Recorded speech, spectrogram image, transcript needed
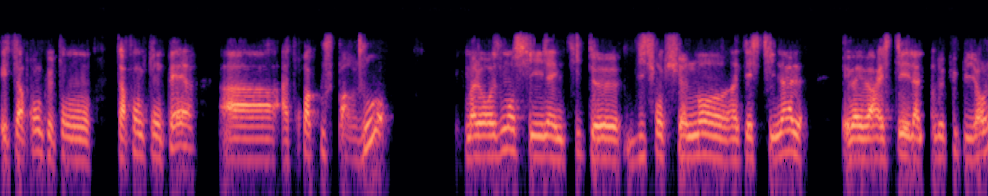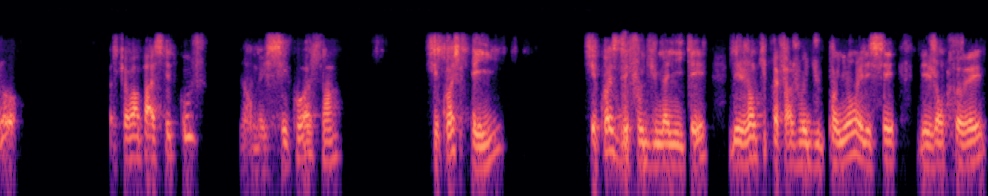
et tu apprends que ton, apprends que ton père a, trois couches par jour. Malheureusement, s'il a un petit dysfonctionnement intestinal, eh ben, il va rester la merde depuis plusieurs jours. Parce qu'il n'y aura pas assez de couches. Non, mais c'est quoi ça? C'est quoi ce pays? C'est quoi ce défaut d'humanité? Des gens qui préfèrent jouer du pognon et laisser des gens crever?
